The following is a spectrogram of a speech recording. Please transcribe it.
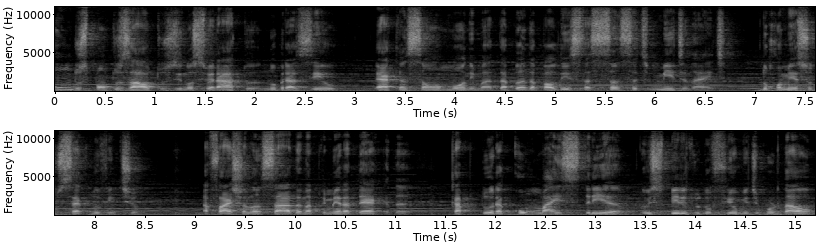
Um dos pontos altos de Nosferatu no Brasil é a canção homônima da banda paulista Sunset Midnight, do começo do século XXI. A faixa lançada na primeira década captura com maestria o espírito do filme de Murnau,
